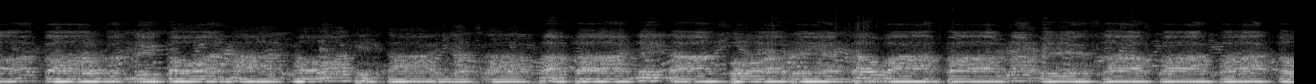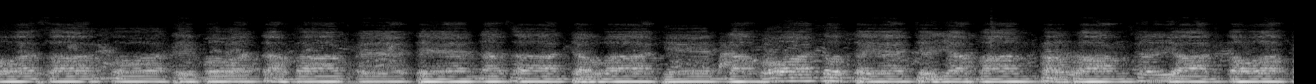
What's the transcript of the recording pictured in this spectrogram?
ากรณิโกนาโททิตายัสสะภะปานินางปัวเรนตวาปาลเมสาปาปะตัวสังโฆติปุตตมัง จยมังคารังจยันตวพ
